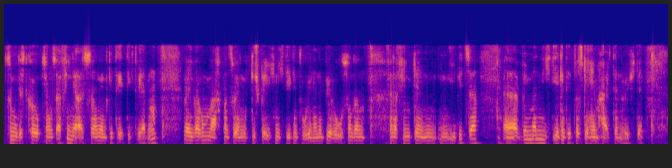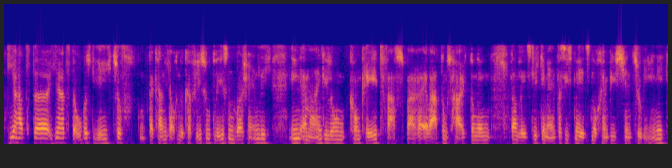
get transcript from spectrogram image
zumindest korruptionsaffine Äußerungen getätigt werden, weil warum macht man so ein Gespräch nicht irgendwo in einem Büro, sondern auf einer Finke in, in Ibiza, äh, wenn man nicht irgendetwas geheim halten möchte. Hier hat der, hier hat der oberste Gerichtshof, da kann ich auch nur Kaffeesud lesen, wahrscheinlich in Ermangelung konkret fassbarer Erwartungshaltungen dann letztlich gemeint, das ist mir jetzt noch ein bisschen zu wenig.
